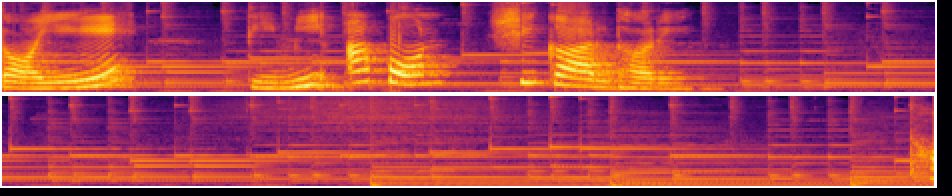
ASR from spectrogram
তয়ে তিমি আপন শিকার ধরে। থ।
